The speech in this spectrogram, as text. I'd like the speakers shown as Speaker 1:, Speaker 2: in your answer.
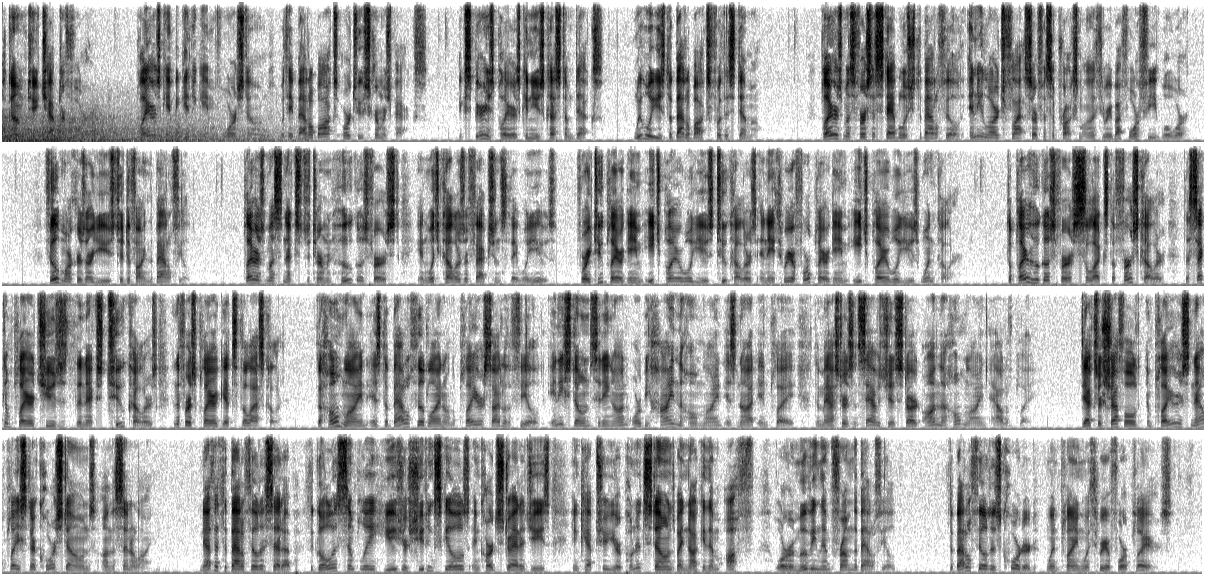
Speaker 1: Welcome to Chapter 4. Players can begin a game of Warstone with a battle box or two skirmish packs. Experienced players can use custom decks. We will use the battle box for this demo. Players must first establish the battlefield. Any large flat surface approximately 3 by 4 feet will work. Field markers are used to define the battlefield. Players must next determine who goes first and which colors or factions they will use. For a two-player game, each player will use two colors. In a three or four-player game, each player will use one color. The player who goes first selects the first color, the second player chooses the next two colors, and the first player gets the last color. The home line is the battlefield line on the player side of the field. Any stone sitting on or behind the home line is not in play. The masters and savages start on the home line out of play. Decks are shuffled and players now place their core stones on the center line. Now that the battlefield is set up, the goal is simply use your shooting skills and card strategies and capture your opponent's stones by knocking them off or removing them from the battlefield. The battlefield is quartered when playing with three or four players.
